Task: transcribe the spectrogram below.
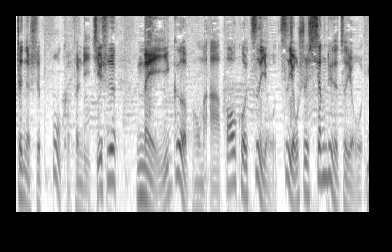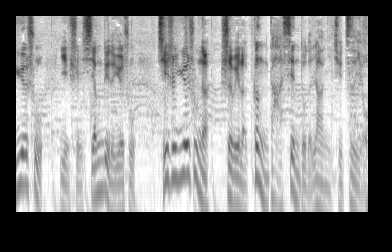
真的是不可分离。其实每一个朋友们啊，包括自由，自由是相对的自由，约束也是相对的约束。其实约束呢，是为了更大限度的让你去自由。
